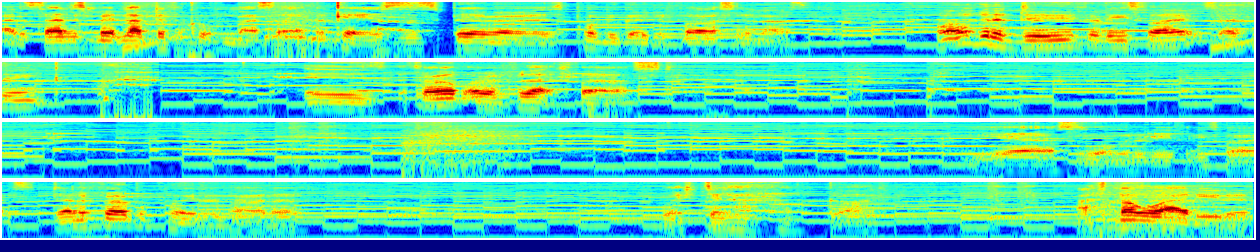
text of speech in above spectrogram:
I decided to make life difficult for myself. Okay, this is Spearow is probably going to be faster than us. What I'm going to do for these fights, I think, is throw up a Reflect first. Yeah, this is what I'm going to do for these fights. Then I throw up a Poison Powder. Which did I? That's not what I needed.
